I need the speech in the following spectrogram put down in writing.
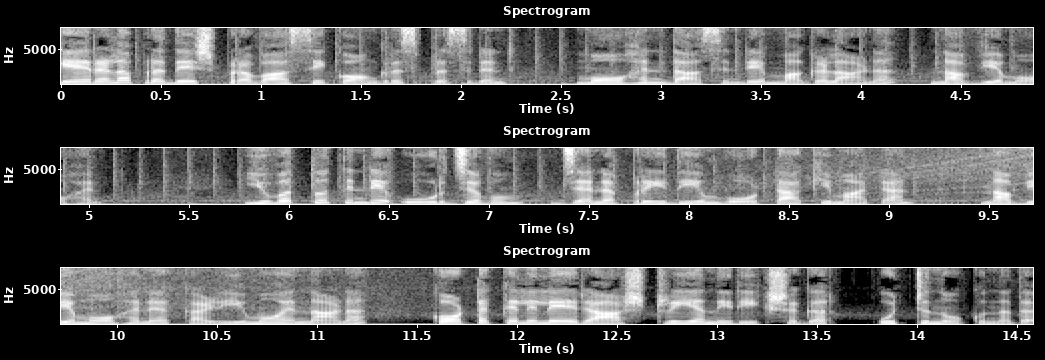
കേരള പ്രദേശ് പ്രവാസി കോൺഗ്രസ് പ്രസിഡന്റ് മോഹൻദാസിന്റെ മകളാണ് നവ്യ മോഹൻ. യുവത്വത്തിന്റെ ഊർജവും ജനപ്രീതിയും വോട്ടാക്കി മാറ്റാൻ നവ്യമോഹന് കഴിയുമോ എന്നാണ് കോട്ടക്കലിലെ രാഷ്ട്രീയ നിരീക്ഷകർ ഉറ്റുനോക്കുന്നത്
